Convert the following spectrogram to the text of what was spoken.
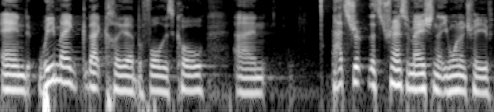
And we make that clear before this call, and that's that's transformation that you want to achieve.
